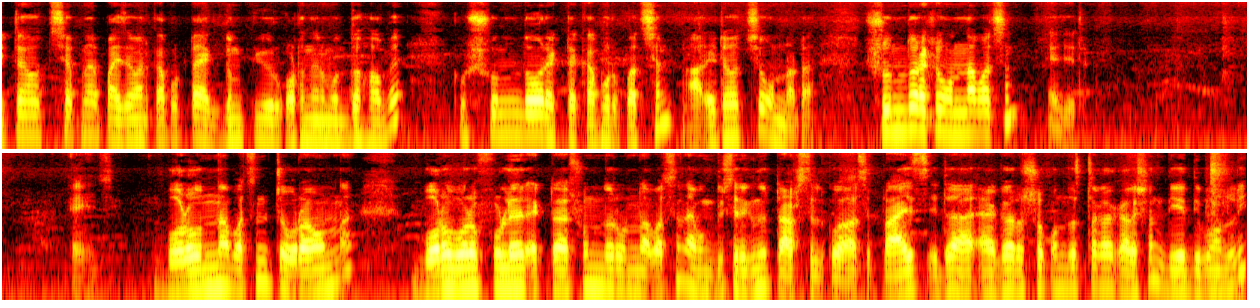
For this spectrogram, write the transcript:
এটা হচ্ছে আপনার পায়জামার কাপড়টা একদম পিওর কটনের মধ্যে হবে। খুব সুন্দর একটা কাপড় পাচ্ছেন। আর এটা হচ্ছে ওন্নাটা। সুন্দর একটা ওন্না পাচ্ছেন। এই যেটা এই যে। বড় ওন্না পাচ্ছেন চৌড়া ওন্না বড় বড় ফুলের একটা সুন্দর ওন্না পাচ্ছেন এবং দুই কিন্তু টার্সেল করা আছে। প্রাইস এটা এগারোশো পঞ্চাশ টাকার কালেকশন, দিয়ে দিব অনলি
